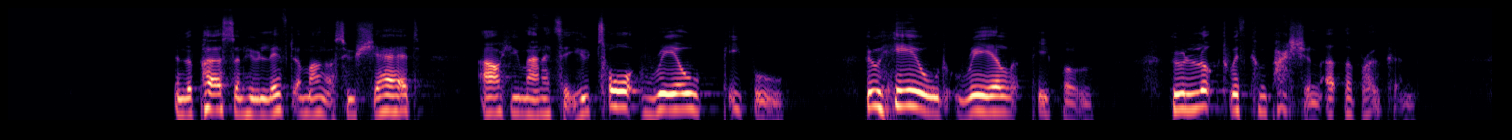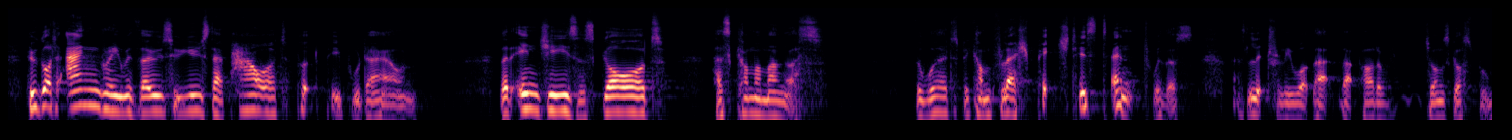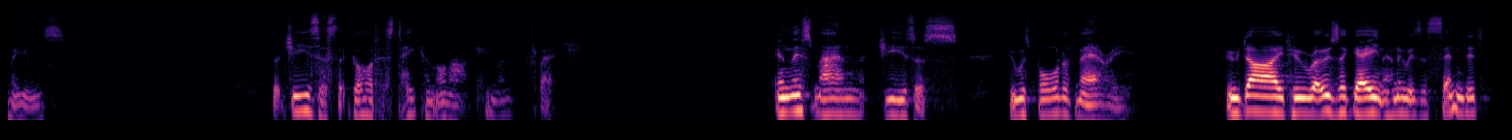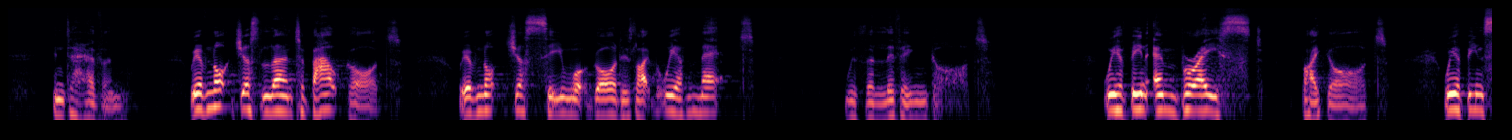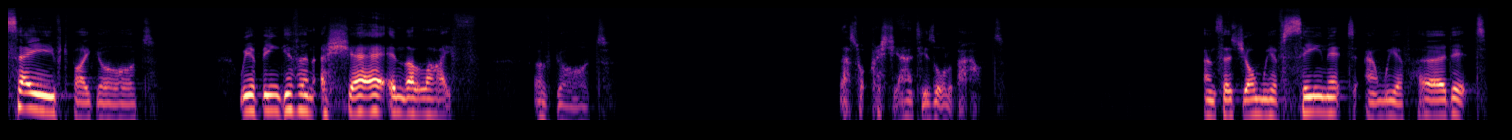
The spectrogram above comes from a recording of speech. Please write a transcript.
in the person who lived among us, who shared our humanity, who taught real people, who healed real people, who looked with compassion at the broken, who got angry with those who used their power to put people down, that in Jesus, God has come among us. The Word has become flesh, pitched his tent with us. That's literally what that, that part of John's Gospel means. That Jesus, that God has taken on our human flesh. In this man, Jesus, who was born of Mary, who died, who rose again, and who is ascended into heaven, we have not just learnt about God, we have not just seen what God is like, but we have met with the living God. We have been embraced by God. We have been saved by God. We have been given a share in the life of God. That's what Christianity is all about. And says John, we have seen it and we have heard it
